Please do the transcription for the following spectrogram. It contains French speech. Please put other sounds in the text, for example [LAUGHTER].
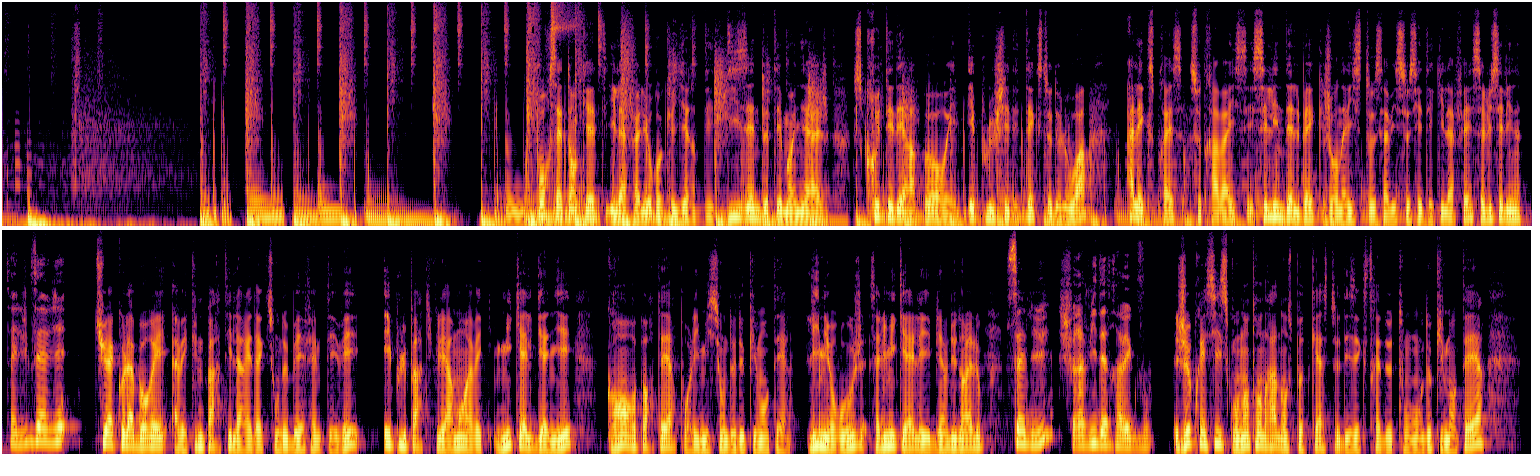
Pour cette enquête, il a fallu recueillir des dizaines de témoignages, scruter des rapports et éplucher des textes de loi. À l'Express, ce travail, c'est Céline Delbecq, journaliste au service société qui l'a fait. Salut Céline. Salut Xavier. Tu as collaboré avec une partie de la rédaction de BFM TV et plus particulièrement avec Mickaël Gagné, grand reporter pour l'émission de documentaire Ligne Rouge. Salut Mickaël et bienvenue dans la loupe. Salut, je suis ravi d'être avec vous. Je précise qu'on entendra dans ce podcast des extraits de ton documentaire.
